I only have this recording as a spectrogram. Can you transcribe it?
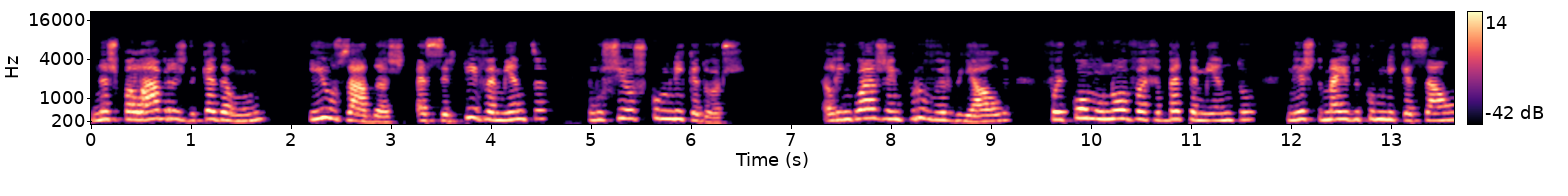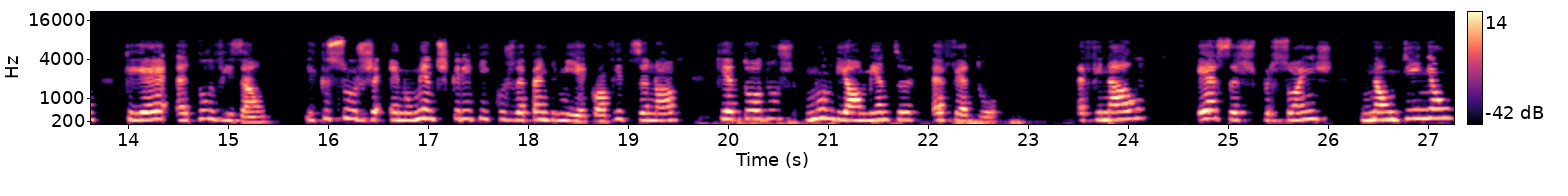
nas palavras de cada um e usadas assertivamente pelos seus comunicadores. A linguagem proverbial foi como um novo arrebatamento neste meio de comunicação que é a televisão e que surge em momentos críticos da pandemia Covid-19 que a todos mundialmente afetou. Afinal, essas expressões não tinham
